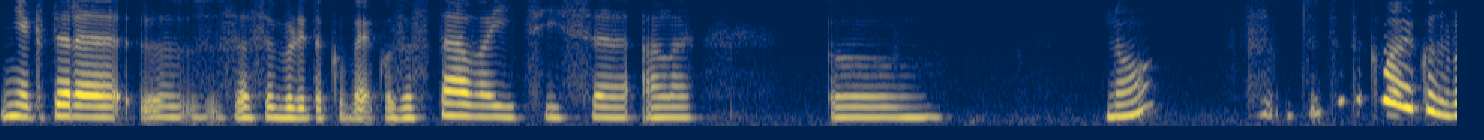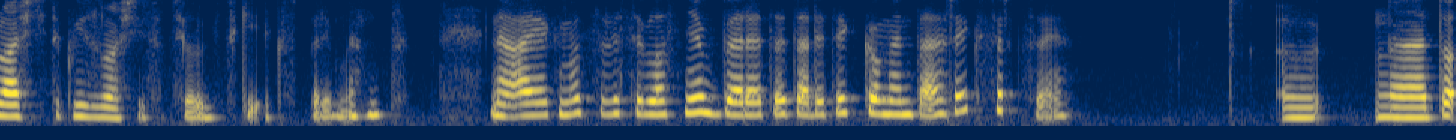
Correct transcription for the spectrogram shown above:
Některé uh, zase byly takové jako zastávající se, ale um, no, to je taková jako zvláštní, takový zvláštní sociologický experiment. No a jak moc vy si vlastně berete tady ty komentáře k srdci? Uh, ne, to,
